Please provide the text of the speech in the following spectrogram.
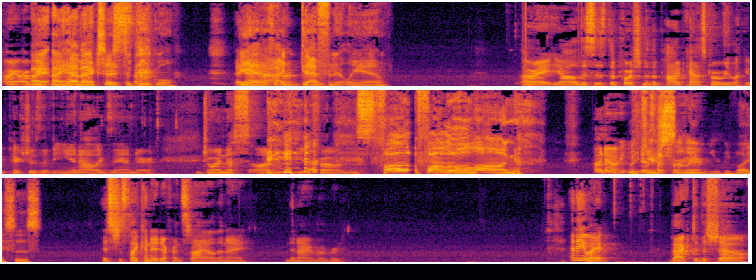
are, are we I, I have access to google Yeah, yeah, i doing. definitely am all right y'all this is the portion of the podcast where we look at pictures of ian alexander join us on your phones follow follow along oh no he, he with does your have short hair cellular devices It's just like in a different style than I than I remembered. Anyway, back to the show.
